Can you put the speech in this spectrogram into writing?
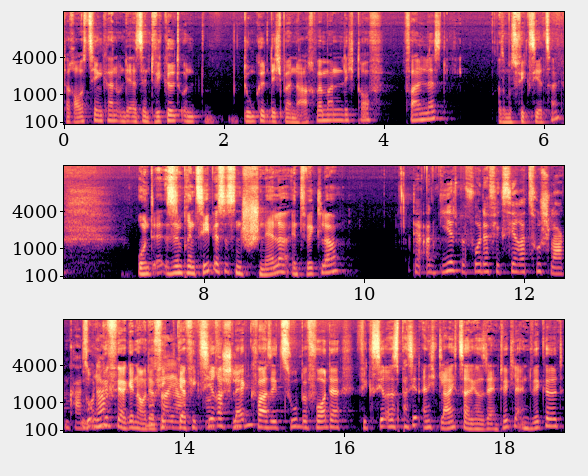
da rausziehen kann und er ist entwickelt und dunkelt nicht mehr nach, wenn man Licht drauf fallen lässt. Also muss fixiert sein. Und es ist im Prinzip ist es ein schneller Entwickler, Der agiert, bevor der Fixierer zuschlagen kann, So oder? ungefähr, genau. Der, er Fi ja. der Fixierer Sonst- schlägt quasi zu, bevor der Fixierer, das passiert eigentlich gleichzeitig. Also der Entwickler entwickelt,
